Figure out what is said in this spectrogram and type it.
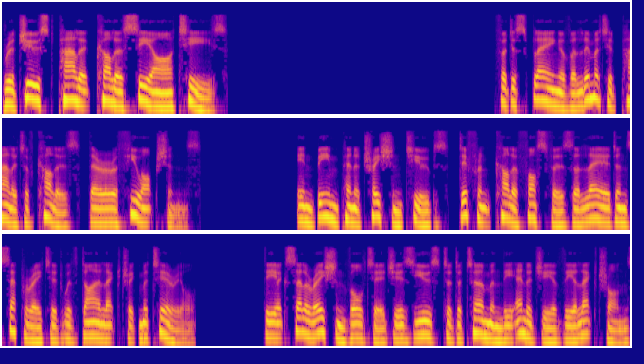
Reduced palette color CRTs For displaying of a limited palette of colors, there are a few options. In beam penetration tubes, different color phosphors are layered and separated with dielectric material. The acceleration voltage is used to determine the energy of the electrons.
